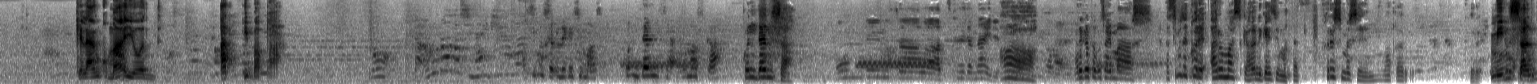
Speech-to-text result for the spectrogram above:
Kailangan kumayod. At iba pa. Kondensa. Kondensa. Ah, arigatou gozaimasu. Ah, sumasen, kore, arumasu ka? Onegai shimasu. Kore sumasen, wakaru. Kore. Minsan,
